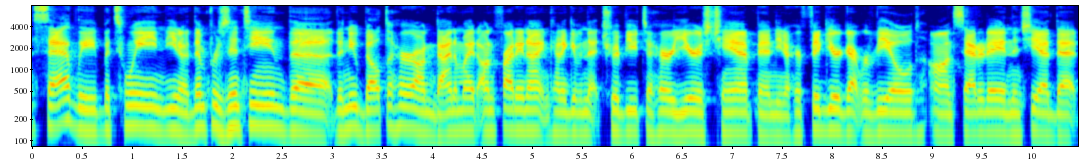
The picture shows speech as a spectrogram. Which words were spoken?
sadly between you know them presenting the the new belt to her on dynamite on friday night and kind of giving that tribute to her year as champ and you know her figure got revealed on saturday and then she had that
